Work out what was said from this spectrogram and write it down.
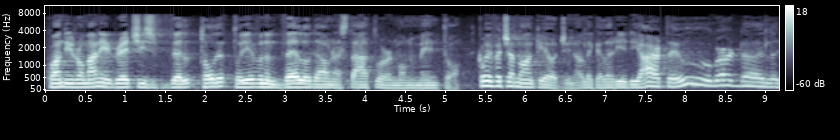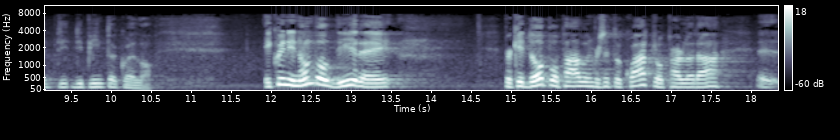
quando i romani e i greci svel- toglievano il velo da una statua o un monumento. Come facciamo anche oggi, no? le gallerie di arte, uh, guarda il dipinto è quello. E quindi non vuol dire, perché dopo Paolo in versetto 4 parlerà eh,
